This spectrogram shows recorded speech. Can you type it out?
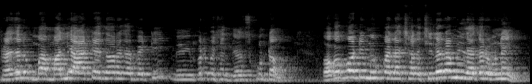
ప్రజలు మ- మళ్ళీ ఆటే ద్వారా పెట్టి మేము ఇన్ఫర్మేషన్ తెలుసుకుంటాం. ఒక కోటి ముప్పై లక్షల చిల్లర మీ దగ్గర ఉన్నాయి.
